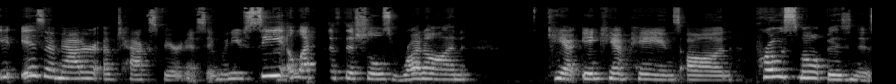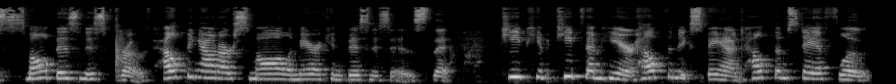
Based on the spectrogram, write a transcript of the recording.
it is a matter of tax fairness. And when you see elected officials run on in campaigns on pro small business, small business growth, helping out our small American businesses that keep keep them here, help them expand, help them stay afloat.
